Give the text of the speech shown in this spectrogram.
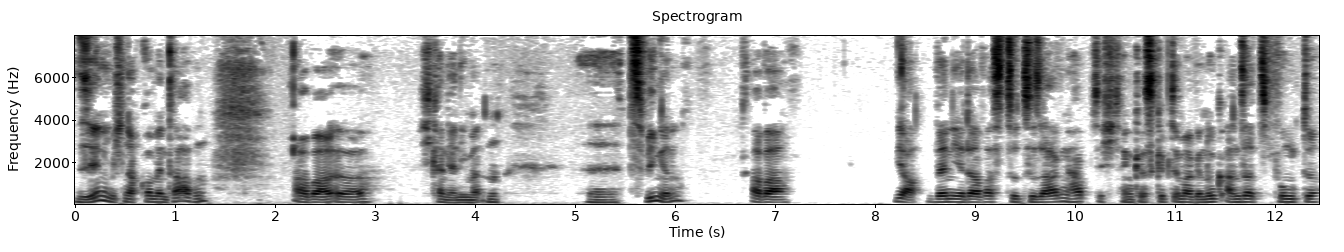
sehne mich nach Kommentaren, aber äh, ich kann ja niemanden äh, zwingen. Aber ja, wenn ihr da was zu, zu sagen habt, ich denke, es gibt immer genug Ansatzpunkte,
